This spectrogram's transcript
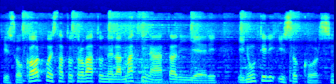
Il suo corpo è stato trovato nella mattinata di ieri. Inutili i soccorsi.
